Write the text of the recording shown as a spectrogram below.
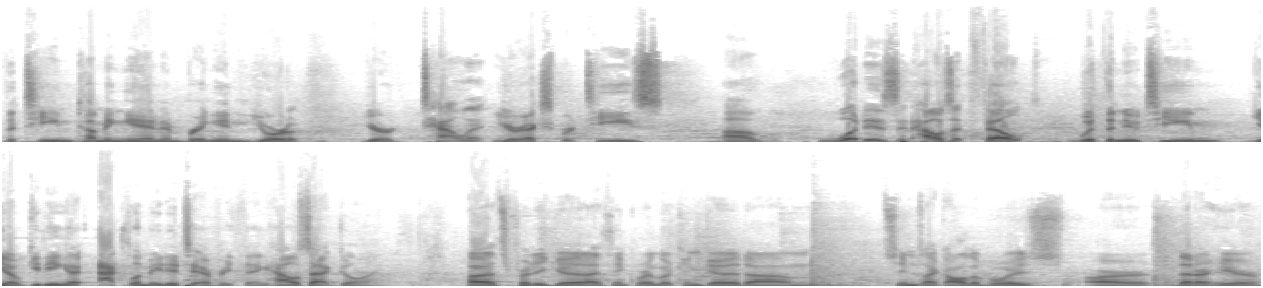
the team coming in and bringing your your talent, your expertise, uh, what is it? How's it felt with the new team? You know, getting acclimated to everything. How's that going? Uh, it's pretty good. I think we're looking good. Um, seems like all the boys are that are here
